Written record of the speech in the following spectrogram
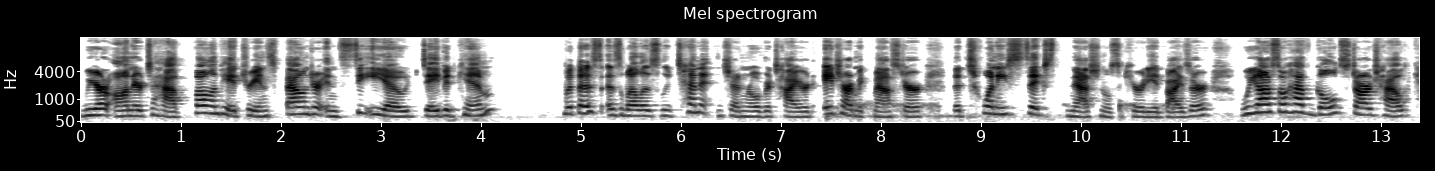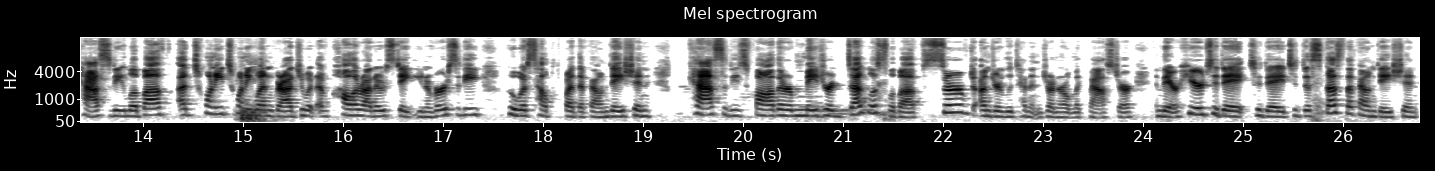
We are honored to have Fallen Patriots founder and CEO David Kim with us, as well as Lieutenant General retired H.R. McMaster, the 26th National Security Advisor. We also have Gold Star child Cassidy La Bouff, a 2021 graduate of Colorado State University, who was helped by the foundation. Cassidy's father, Major Douglas La Bouff, served under Lieutenant General McMaster, and they are here today today to discuss the foundation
